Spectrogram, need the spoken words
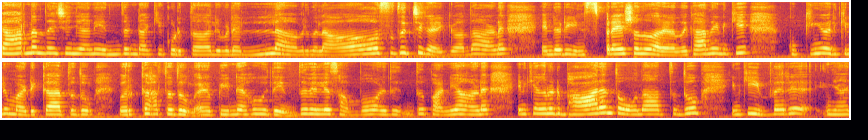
കാരണം എന്താ വെച്ചാൽ ഞാൻ എന്തുണ്ടാക്കി കൊടുത്താലും ഇവിടെ എല്ലാവരും നല്ല ആസ്വദിച്ച് കഴിക്കും. അതാണ് എന്റെ ഒരു ഇൻസ്പിറേഷൻ എന്ന് പറയുന്നത്. കാരണം എനിക്ക് കുക്കിംഗ് ഒരിക്കലും മടുക്കാത്തതും വെറുക്കാത്തതും പിന്നെ ഓ ഇത് എന്ത് വലിയ സംഭവമാണ് ഇത് എന്ത് പണിയാണ് എനിക്ക് അങ്ങനെ ഒരു ഭാരം തോന്നാത്തതും എനിക്ക് ഇവർ ഞാൻ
